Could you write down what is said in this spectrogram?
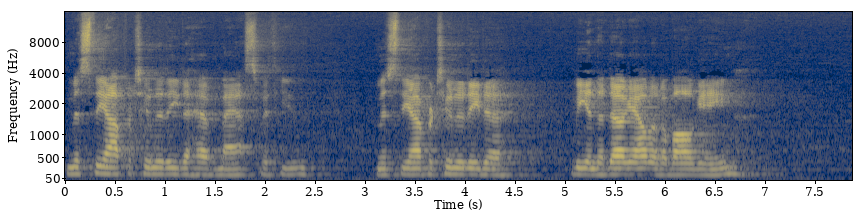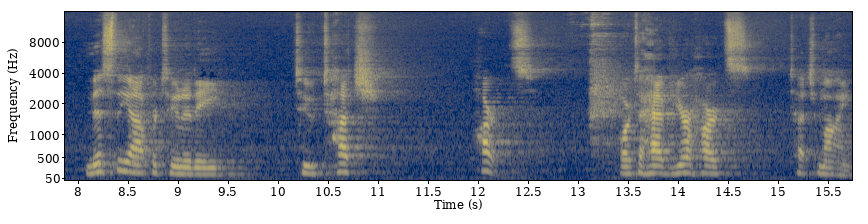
missed the opportunity to have Mass with you, missed the opportunity to be in the dugout at a ball game, missed the opportunity to touch hearts or to have your hearts touch mine.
